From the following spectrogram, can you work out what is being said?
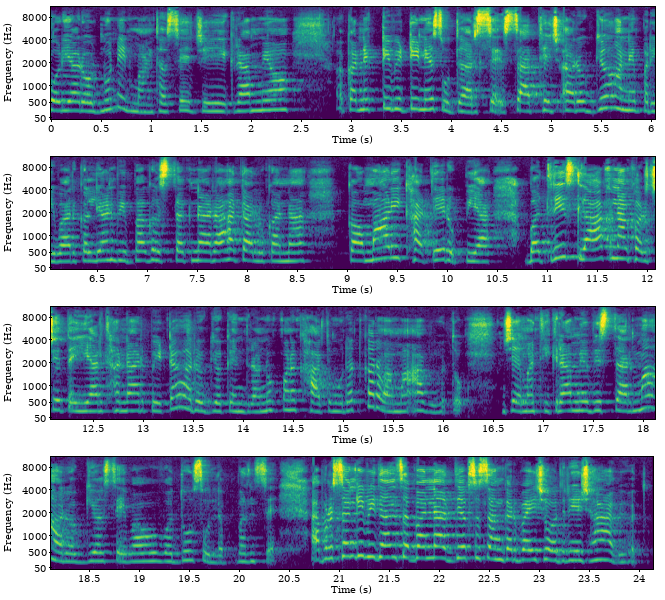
ગોળિયા રોડનું નિર્માણ થશે, જે ગ્રામ્ય કનેક્ટિવિટીને સુધારશે. સાથે જ આરોગ્ય અને પરિવાર કલ્યાણ વિભાગ હસ્તકના રાહ તાલુકાના કમાણી ખાતે રૂપિયા બત્રીસ લાખના ખર્ચે તૈયાર થનાર પેટા આરોગ્ય કેન્દ્રનું પણ ખાતમુહૂર્ત કરવામાં આવ્યું હતું. જેમાંથી ગ્રામ્ય વિસ્તારમાં આરોગ્ય સેવાઓ વધુ સુલભ બનશે. આ પ્રસંગે વિધાનસભાના અધ્યક્ષ શંકરભાઈ ચૌધરીએ જણાવ્યું હતું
